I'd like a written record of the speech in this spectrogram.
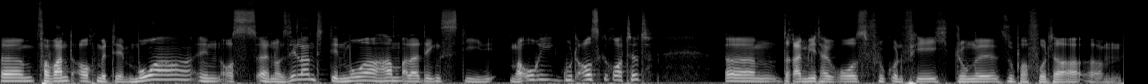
äh, verwandt auch mit dem Moa in Ost äh, Neuseeland. Den Moa haben allerdings die Maori gut ausgerottet. Ähm, drei Meter groß, flugunfähig, Dschungel, Superfutter, ähm,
